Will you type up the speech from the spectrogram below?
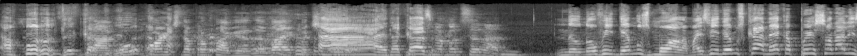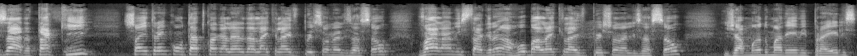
A mola da. Estragou o corte da propaganda. Vai, continua. Ah, é da casa? Não aconteceu nada. Não, não vendemos mola, mas vendemos caneca personalizada. Tá aqui. Só entrar em contato com a galera da Like Live Personalização. Vai lá no Instagram, arroba Like Live Personalização. Já manda uma DM pra eles.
